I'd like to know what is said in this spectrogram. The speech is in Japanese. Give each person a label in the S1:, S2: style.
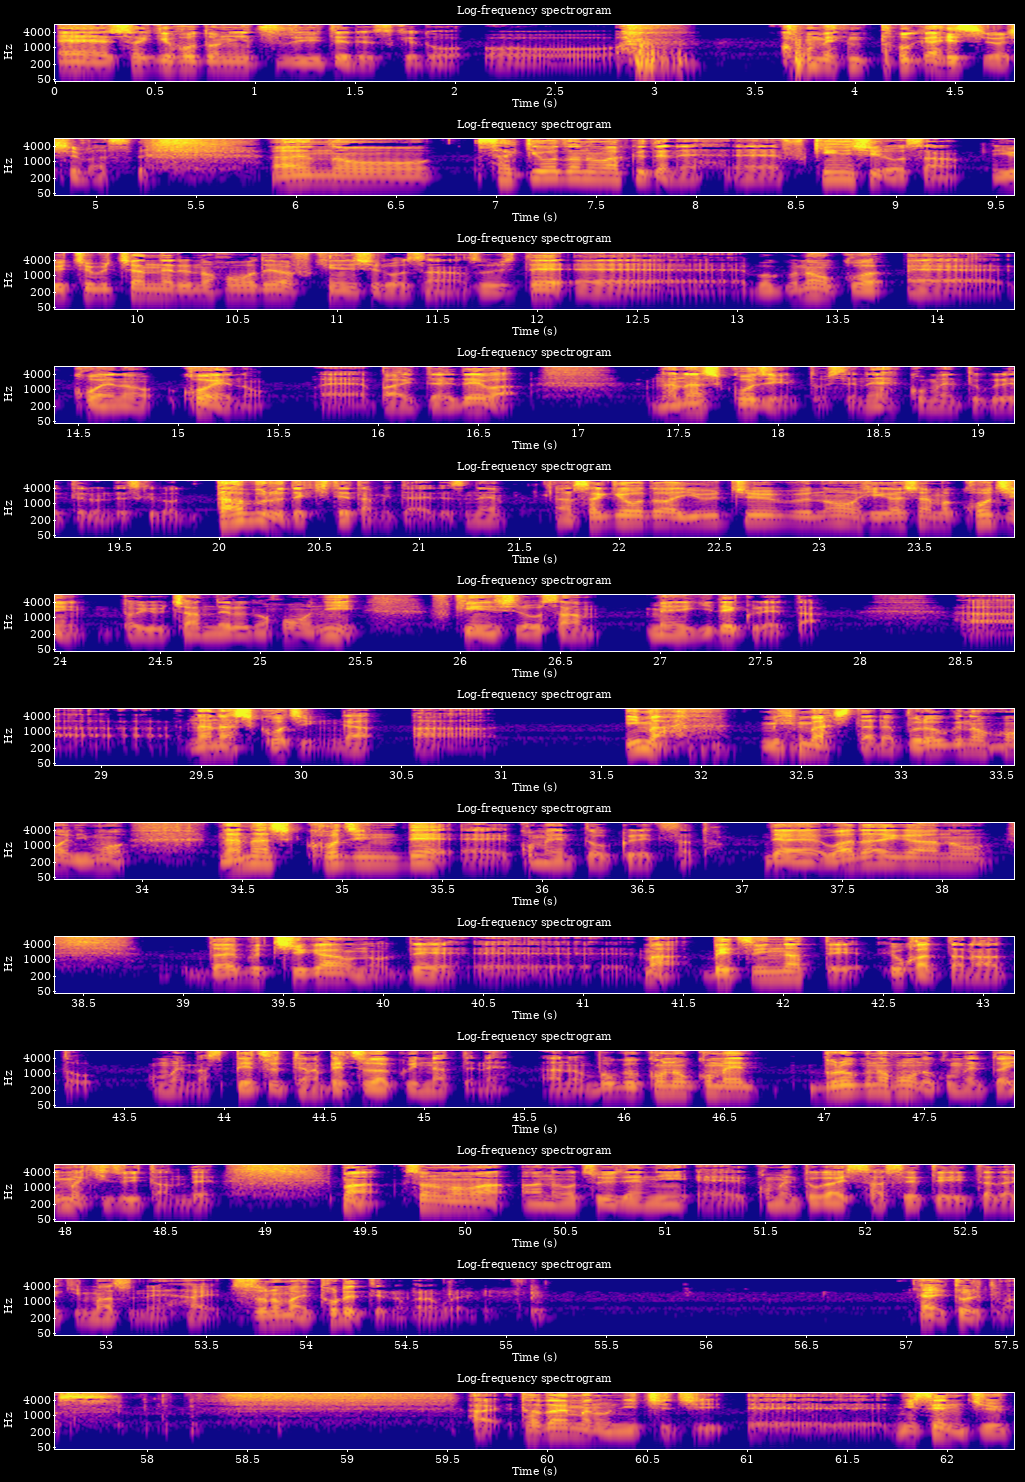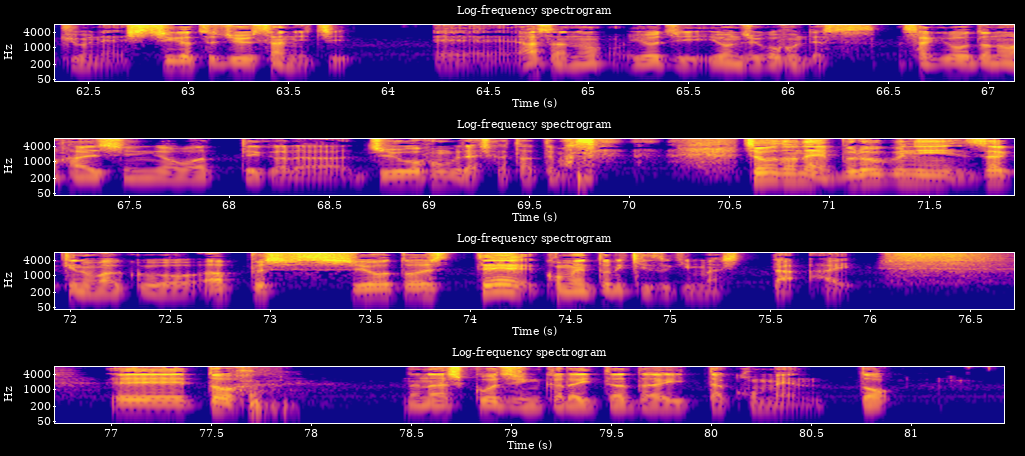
S1: えー、先ほどに続いてですけど、コメント返しをします。あのー、先ほどの枠でね、えー、不金四郎さん、YouTube チャンネルの方では不金四郎さん、そして、えー、僕の声、えー、声の、声の、えー、媒体では、七種個人としてね、コメントくれてるんですけど、ダブルで来てたみたいですね。先ほどは YouTube の東山個人というチャンネルの方に、不金四郎さん名義でくれた、あ七種個人が、あ今、見ましたら、ブログの方にも、七種個人で、えー、コメントをくれてたと。で、話題があの、だいぶ違うので、えー、まあ、別になってよかったなと思います。別ってのは別枠になってね。あの、僕このコメント、ブログの方のコメントは今気づいたんで、まあ、そのまま、あの、ついでに、えー、コメント返しさせていただきますね。はい。その前に撮れてるのかなこれ。はい、撮れてます。はい。ただいまの日時、えー、2019年7月13日、えー、朝の4時45分です。先ほどの配信が終わってから15分ぐらいしか経ってません。ちょうどね、ブログにさっきの枠をアップしようとしてコメントに気づきました。はい。えーと、七種個人からいただいたコメント。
